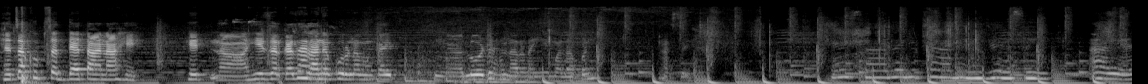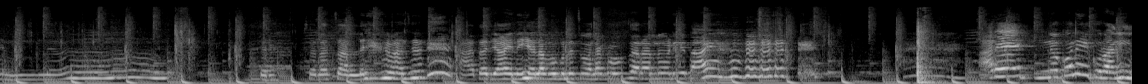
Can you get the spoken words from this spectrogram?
ह्याचा खूप सध्या ताण आहे. हे हे जर का झाला ना पूर्ण मग काही लोड राहणार नाही आहे मला पण. असं. आहे. तर चला चाललंय माझं. आता जे आहे ना ह्याला बघूनच मला खूप सारा लोड येत आहे. अरे नको नाही करू. आणि हे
